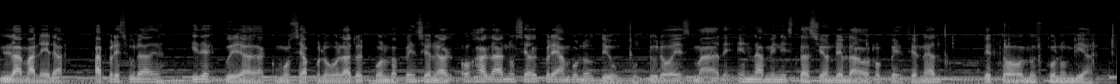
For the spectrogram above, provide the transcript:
La manera apresurada y descuidada como se aprobó la reforma pensional, ojalá no sea el preámbulo de un futuro desmadre en la administración del ahorro pensional de todos los colombianos.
